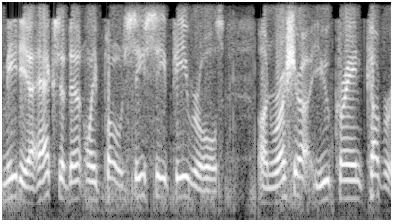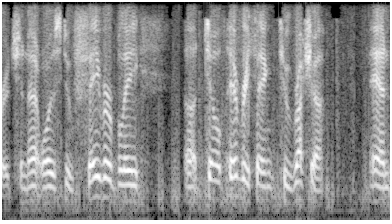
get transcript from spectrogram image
media accidentally post CCP rules on Russia-Ukraine coverage, and that was to favorably uh, tilt everything to Russia and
